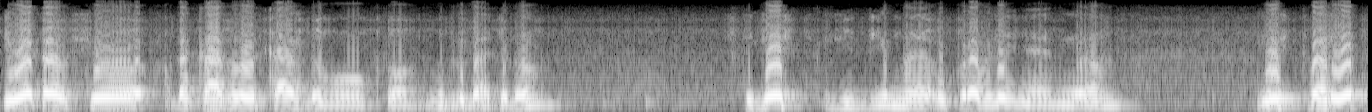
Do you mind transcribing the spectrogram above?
и это все доказывает каждому, кто наблюдателю, что есть единое управление миром, есть Творец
